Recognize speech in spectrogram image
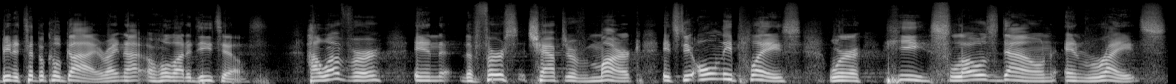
Being a typical guy, right? Not a whole lot of details. However, in the first chapter of Mark, it's the only place where he slows down and writes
